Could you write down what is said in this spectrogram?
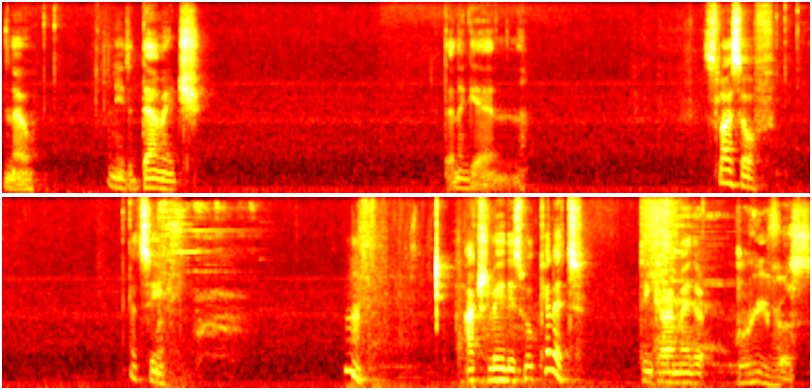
No, I need a damage. Then again. Slice off. Let's see. Hmm. Actually, this will kill it. Think I made a... Grievous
